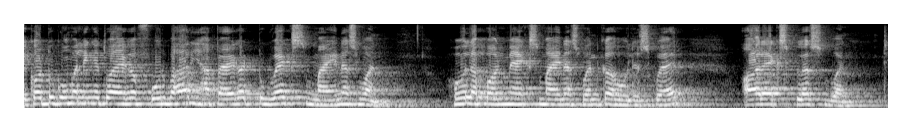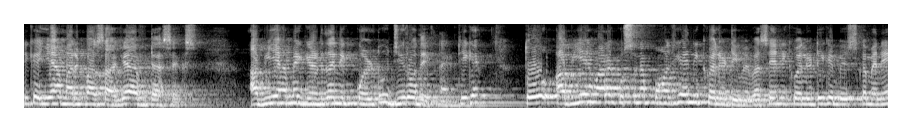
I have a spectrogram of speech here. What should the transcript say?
एक और टू को लेंगे तो आएगा फोर बाहर, यहाँ पे आएगा two x minus one whole upon में x माइनस वन का होल स्क्वायर और x प्लस वन ठीक है, ये हमारे पास आ गया एफ़ डैस एक्स अब ये हमें greater than equal to zero देखना है, ठीक है? तो अब ये हमारा क्वेश्चन अब पहुँच गया इनइक्वालिटी में। वैसे इनइक्वालिटी के बेस का मैंने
